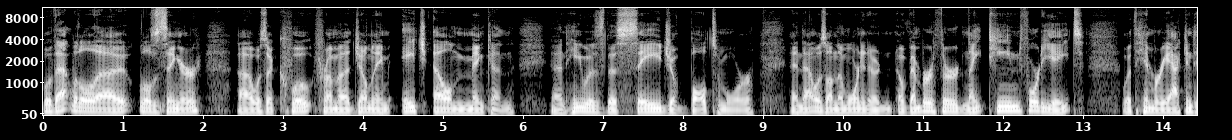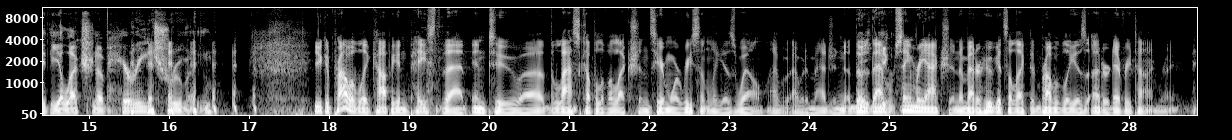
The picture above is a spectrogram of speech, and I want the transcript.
well, that little uh, little zinger uh, was a quote from a gentleman named H. L. Mencken, and he was the sage of Baltimore, and that was on the morning of November third, nineteen forty eight, with him reacting to the election of Harry Truman. you could probably copy and paste that into uh, the last couple of elections here more recently as well. I, w- I would imagine Those, that same reaction, no matter who gets elected, probably is uttered every time, right?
